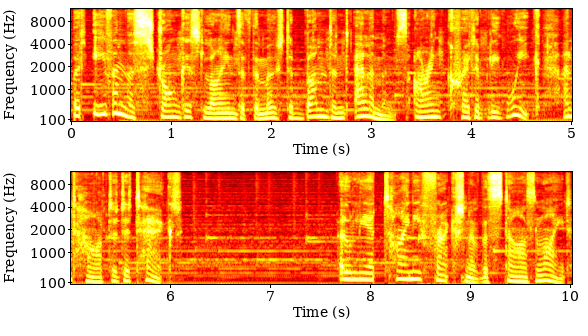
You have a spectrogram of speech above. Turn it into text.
But even the strongest lines of the most abundant elements are incredibly weak and hard to detect. Only a tiny fraction of the star's light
